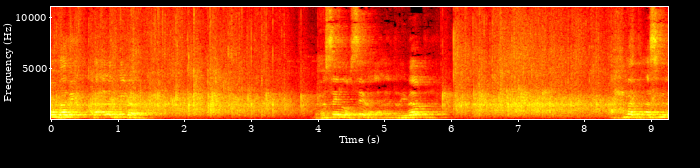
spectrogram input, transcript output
عبد الله وباري على آلة الرباب حسين البصير على آلة الرباب أحمد أسملال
